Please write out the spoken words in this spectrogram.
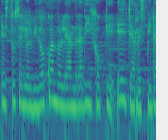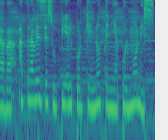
esto se le olvidó cuando Leandra dijo que ella respiraba a través de su piel porque no tenía pulmones.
